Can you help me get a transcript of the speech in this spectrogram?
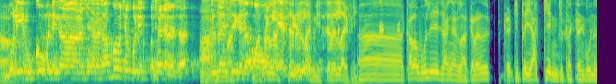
Ah. Boleh hukum mendengar rancangan agama macam boleh macam mana Ustaz? Itu Mas- saya kena off ni app secara live ni, secara live ni. Uh, kalau boleh janganlah kerana kita yakin kita akan guna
